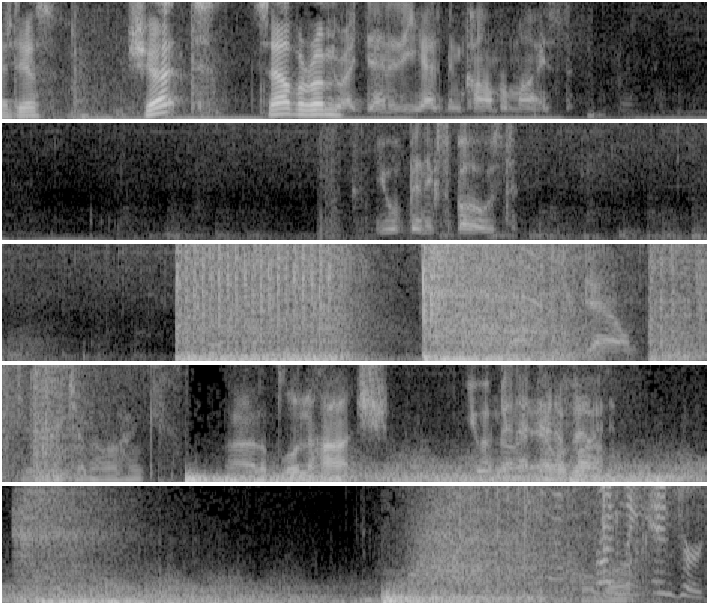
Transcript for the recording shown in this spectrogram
Ideas. Shit! Server room. Your identity has been compromised. You have been exposed. Tracking you down. Yeah, region, I think. Ah, they're blowing the hatch. You have been Another identified. elevator. Friendly injured.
